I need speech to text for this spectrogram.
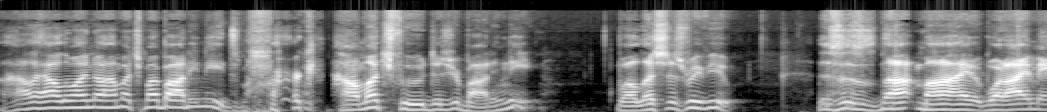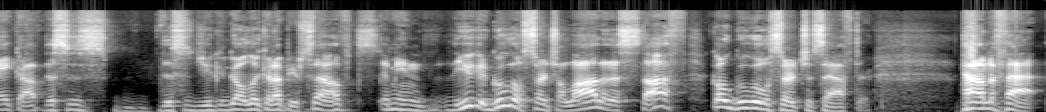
How the hell do I know how much my body needs, Mark? how much food does your body need? Well, let's just review. This is not my what I make up. This is this is you can go look it up yourself. It's, I mean, you could Google search a lot of this stuff. Go Google search this after. Pound of fat,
